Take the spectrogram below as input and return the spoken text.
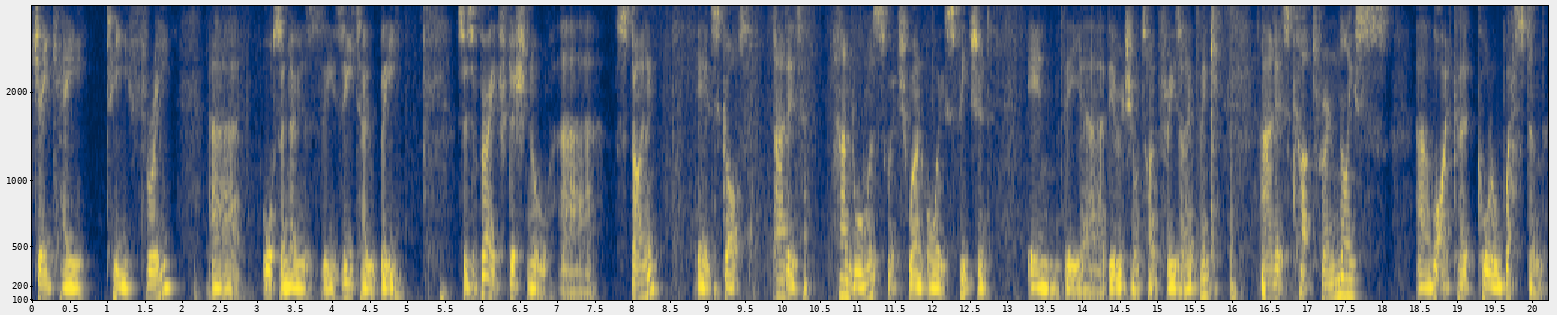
JKT3, uh, also known as the Zetto B. So it's a very traditional uh, styling. It's got added hand warmers, which weren't always featured in the uh, the original Type 3s, I don't think. And it's cut for a nice, uh, what I'd call a Western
